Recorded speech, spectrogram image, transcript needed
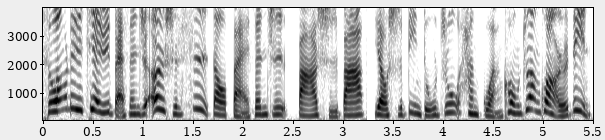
死亡率介于百分之二十四到百分之八十八，要视病毒株和管控状况而定。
